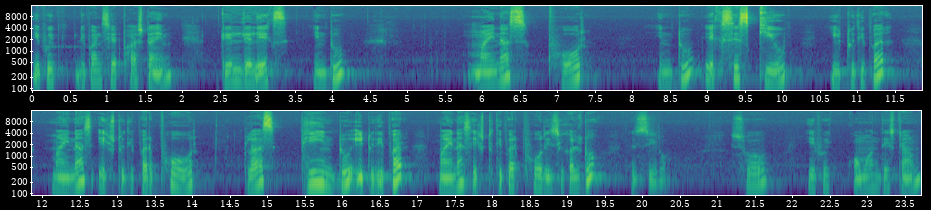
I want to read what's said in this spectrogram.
if we differentiate first time del del x into minus 4 into x cube e to the power minus x to the power 4 plus V into e to the power minus x to the power four is equal to zero so if you common this term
